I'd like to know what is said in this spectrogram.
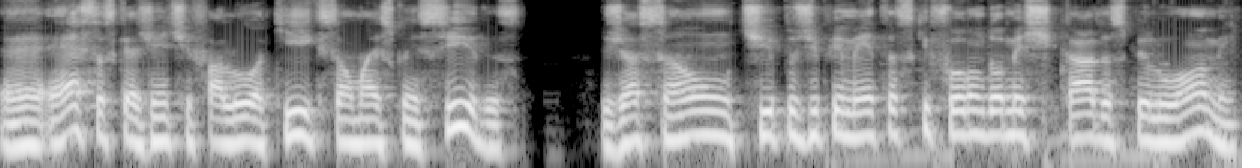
É, essas que a gente falou aqui, que são mais conhecidas, já são tipos de pimentas que foram domesticadas pelo homem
